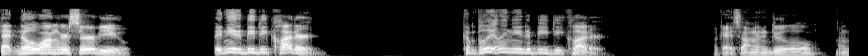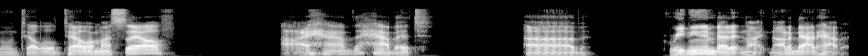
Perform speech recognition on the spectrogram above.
that no longer serve you, they need to be decluttered completely need to be decluttered. Okay, so I'm going to do a little, I'm going to tell a little tale on myself. I have the habit of reading in bed at night, not a bad habit.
